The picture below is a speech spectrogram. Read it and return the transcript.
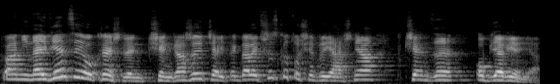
kochani, najwięcej określeń, księga życia i tak dalej, wszystko to się wyjaśnia w księdze objawienia.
